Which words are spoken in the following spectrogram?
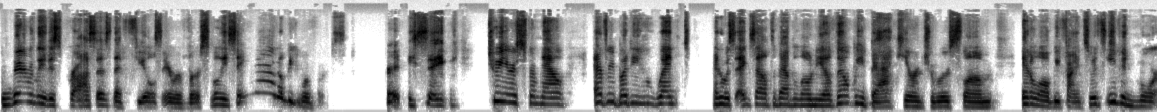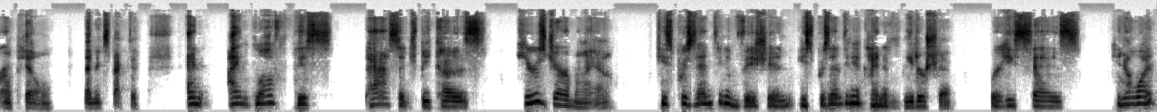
literally this process that feels irreversible. He's saying, nah, it'll be reversed. Right? He's saying two years from now, everybody who went and was exiled to Babylonia, they'll be back here in Jerusalem. It'll all be fine. So it's even more uphill than expected. And I love this passage because here's Jeremiah. He's presenting a vision, he's presenting a kind of leadership where he says, you know what?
